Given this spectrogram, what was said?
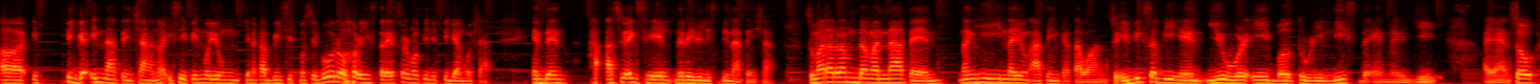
uh, ipigain natin siya, no? Isipin mo yung kinaka-visit mo siguro or yung stressor mo, pinipiga mo siya. And then, as we exhale, nare-release din natin siya. So, mararamdaman natin, nanghihina yung ating katawan. So, ibig sabihin, you were able to release the energy. Ayan. So,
